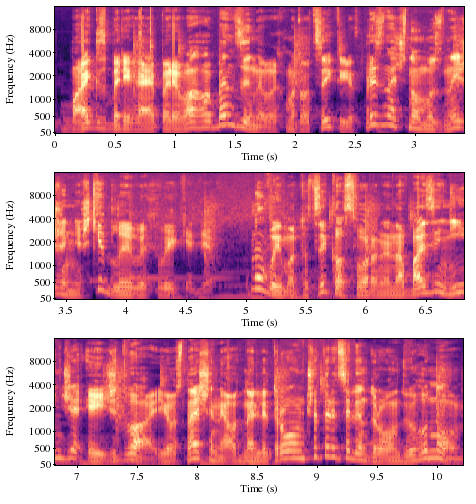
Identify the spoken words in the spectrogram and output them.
Байк зберігає перевагу бензинових мотоциклів при значному зниженні шкідливих викидів. Новий мотоцикл створений на базі Ninja H2 і оснащений 1-літровим 4-циліндровим двигуном,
